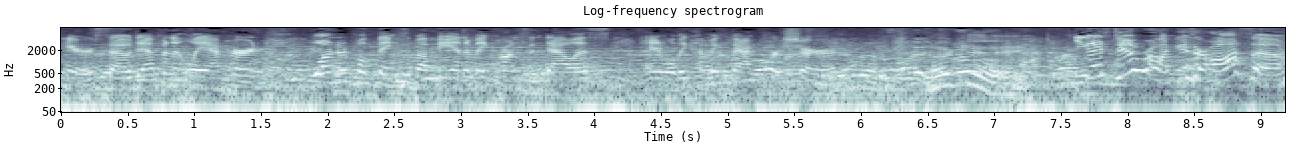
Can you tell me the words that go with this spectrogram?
here. So definitely, I've heard wonderful things about the anime cons in Dallas, and we'll be coming back for sure. Okay, You guys do rock. You guys are awesome.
